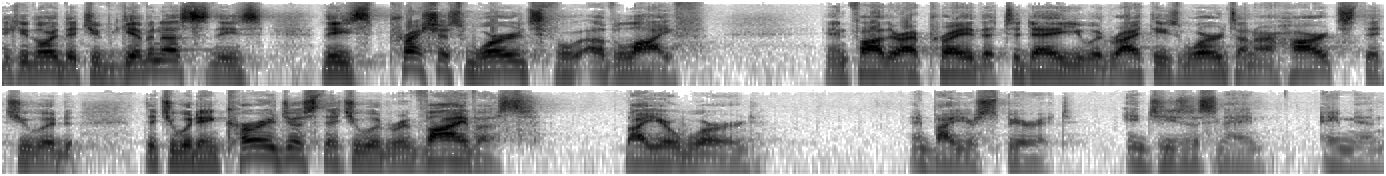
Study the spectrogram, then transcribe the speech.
Thank you, Lord, that you've given us these, these precious words for, of life. And Father, I pray that today you would write these words on our hearts, that you would, that you would encourage us, that you would revive us by your word and by your spirit. In Jesus' name, amen.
